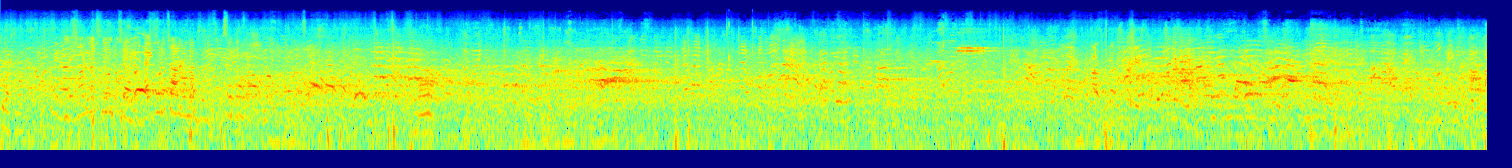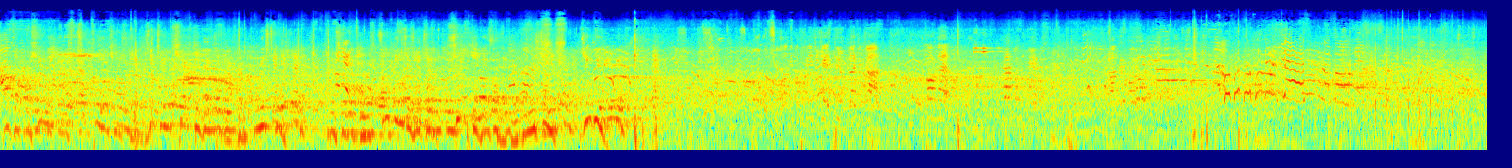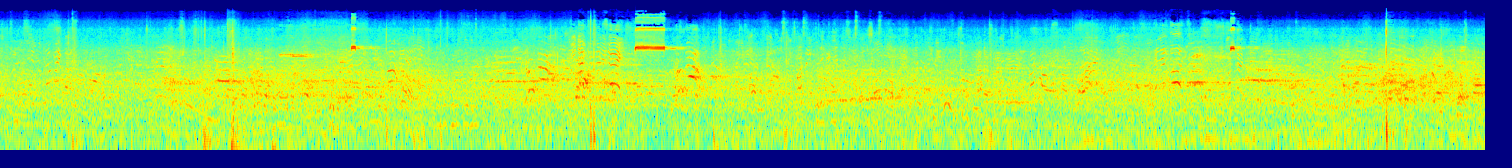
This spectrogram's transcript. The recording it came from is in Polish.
Thank you. Zaprosimy na przyjęcia życzeń środków węglowych pomieszczenia. Prosimy o sprzątnięcie życzeń środków węglowych pomieszczenia. Dziękuję.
